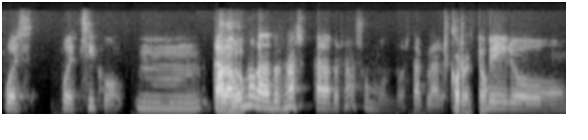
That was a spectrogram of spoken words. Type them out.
Pues pues chico, mm, cada uno, cada persona, cada persona es un mundo, está claro. Correcto. Pero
